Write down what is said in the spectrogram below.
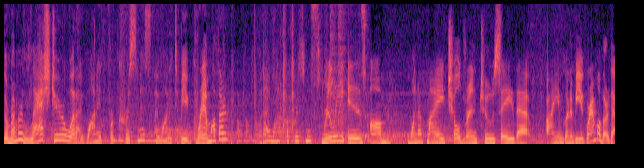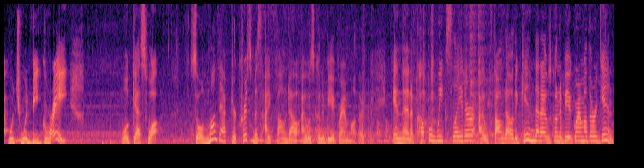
So remember last year what I wanted for Christmas? I wanted to be a grandmother. What I want for Christmas really is um, one of my children to say that I am going to be a grandmother, that which would be great. Well, guess what? So a month after Christmas, I found out I was going to be a grandmother. And then a couple weeks later, I found out again that I was going to be a grandmother again.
